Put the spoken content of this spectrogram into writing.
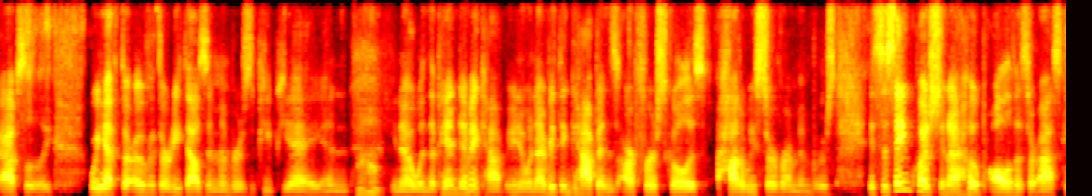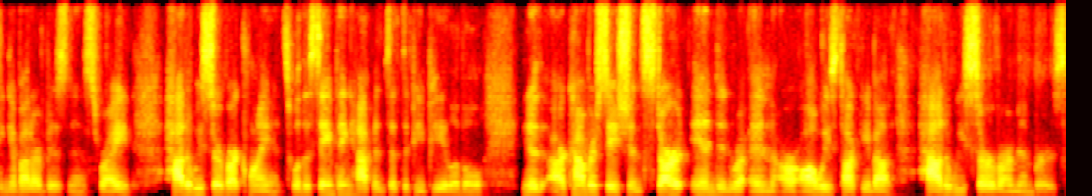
absolutely. We have th- over 30,000 members of PPA and wow. you know when the pandemic happened you know when everything happens our first goal is how do we serve our members? It's the same question I hope all of us are asking about our business right? How do we serve our clients? Well the same thing happens at the PPA level. You know our conversations start end and, and are always talking about how do we serve our members?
